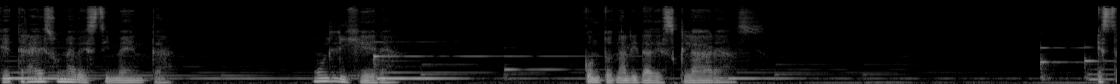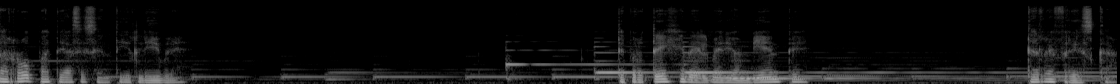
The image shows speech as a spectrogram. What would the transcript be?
Que traes una vestimenta muy ligera, con tonalidades claras. Esta ropa te hace sentir libre. Te protege del medio ambiente, te refresca.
